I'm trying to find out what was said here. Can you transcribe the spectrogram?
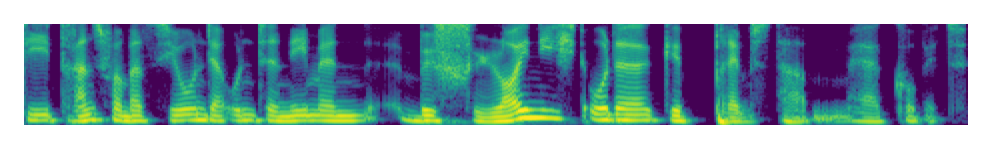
die Transformation der Unternehmen beschleunigt oder gebremst haben, Herr Kubit?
